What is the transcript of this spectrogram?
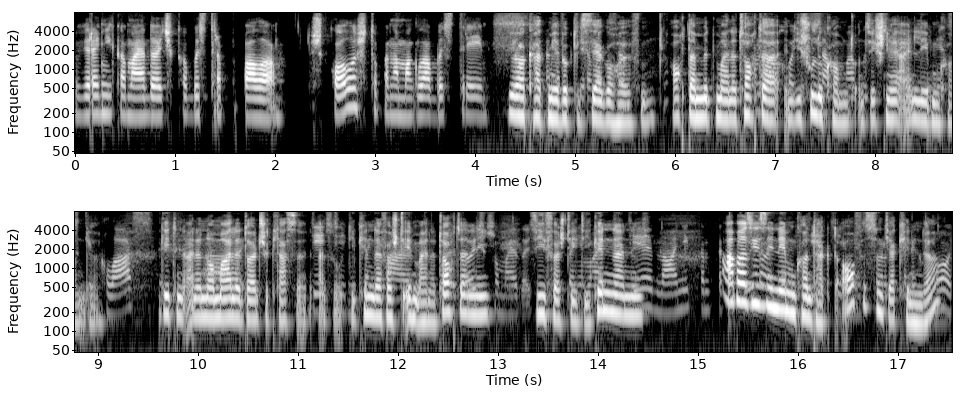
Вероника, моя дочка, быстро попала Jörg hat mir wirklich sehr geholfen, auch damit meine Tochter in die Schule kommt und sich schnell einleben konnte. Geht in eine normale deutsche Klasse, also die Kinder verstehen meine Tochter nicht, sie versteht die Kinder nicht, aber sie, sie nehmen Kontakt auf, es sind ja Kinder.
